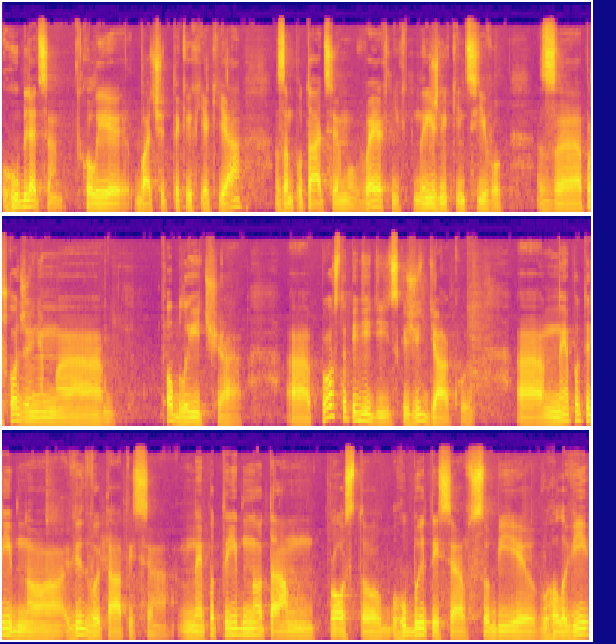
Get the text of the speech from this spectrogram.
губляться, коли бачать таких, як я, з ампутаціями верхніх, нижніх кінцівок, з пошкодженням е, обличчя. Е, Просто підійдіть, скажіть дякую. Е, Не потрібно відвертатися, не потрібно там просто губитися в собі в голові.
